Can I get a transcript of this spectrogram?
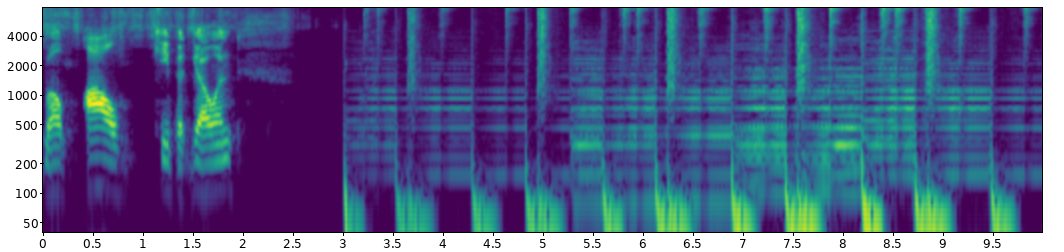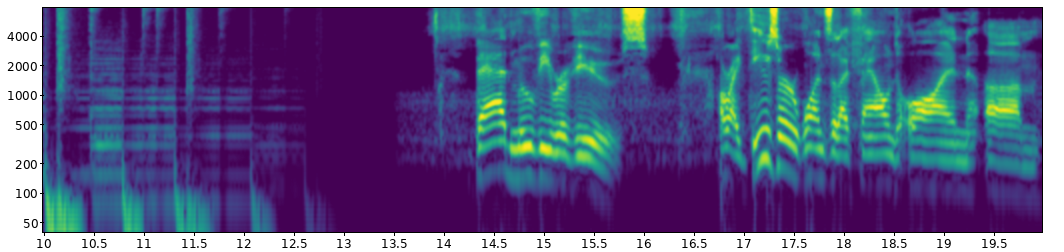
well, I'll keep it going. Bad movie reviews. All right, these are ones that I found on um,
